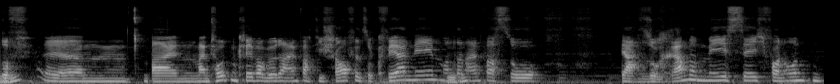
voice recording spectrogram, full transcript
so, mhm. ähm, mein, mein Totengräber würde einfach die Schaufel so quer nehmen und mhm. dann einfach so, ja, so rammemäßig von unten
